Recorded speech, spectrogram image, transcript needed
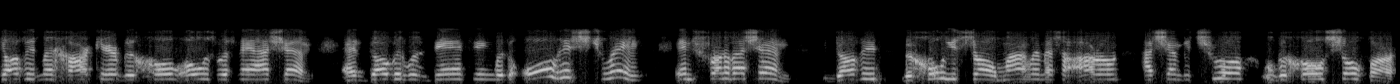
David mecharker b'chol oz lifnei Hashem, and David was dancing with all his strength in front of Hashem. David b'chol Yisrael ma'alem es Aron Hashem b'trua u'b'chol shofar,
